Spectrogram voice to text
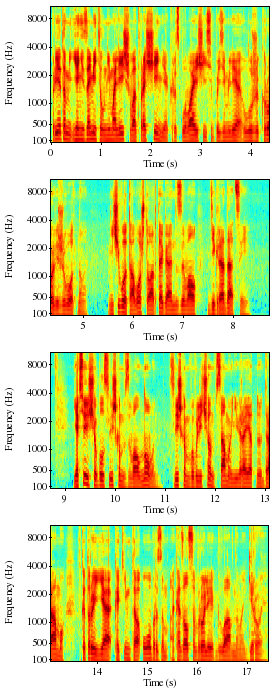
При этом я не заметил ни малейшего отвращения к расплывающейся по земле луже крови животного. Ничего того, что Артега называл деградацией. Я все еще был слишком взволнован, слишком вовлечен в самую невероятную драму, в которой я каким-то образом оказался в роли главного героя.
